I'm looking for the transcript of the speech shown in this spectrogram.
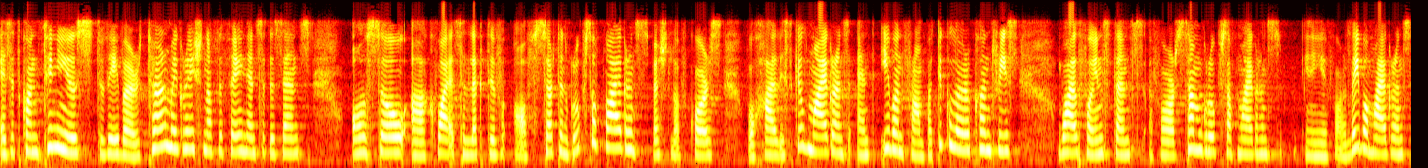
as it continues to favor return migration of Lithuanian citizens, also uh, quite selective of certain groups of migrants, especially, of course, for highly skilled migrants and even from particular countries, while, for instance, for some groups of migrants, for labor migrants,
